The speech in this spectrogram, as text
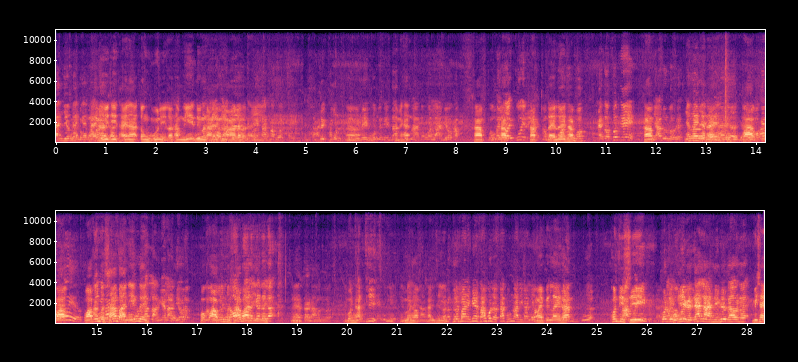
ฉันยืมแบ่งแกใช้ดูวิธีไถนะฮะตรงหูนี่เราทำงี้ดึงหนังออกมาแล้วก็ไถอย่างงี้คือคนเป็นคนเป็นตาผมหลานต้องวันลานเดียวครับครับครับครับได้เลยครับ ใครตอบต้นไงครับยาดูเลยยังไงก็ได้ว่าว่าว่าเป็นภาษาบ้านเองเลยหลานแกหลานเดียวนะพวกว่าเป็นภาษาบ้านเองเลยตั้งนานมาเหนือเห็นไหมครับที่นี่เห็นไหมครับขันทีเกินมาในเมียสามคนเหรอตัดผมนานนี่นานเดียวไม่เป็นไรครับ คนที่สี่คนที่พี่กับจ้าลานนี่คือเขาเนอะไม่ใช่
